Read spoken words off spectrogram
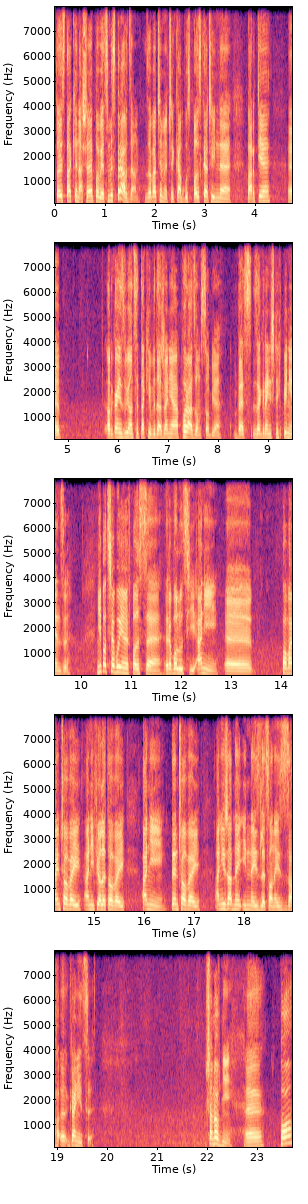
To jest takie nasze, powiedzmy, sprawdzam. Zobaczymy, czy Campus Polska, czy inne partie e, organizujące takie wydarzenia poradzą sobie bez zagranicznych pieniędzy. Nie potrzebujemy w Polsce rewolucji ani pomarańczowej, ani fioletowej, ani tęczowej, ani żadnej innej zleconej z zagranicy. Szanowni, e, po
